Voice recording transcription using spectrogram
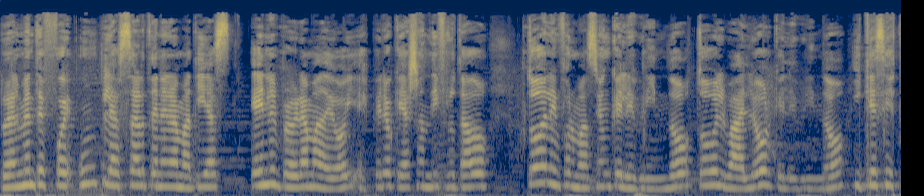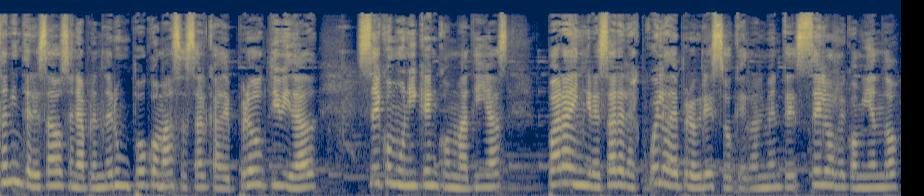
Realmente fue un placer tener a Matías en el programa de hoy. Espero que hayan disfrutado toda la información que les brindó, todo el valor que les brindó y que si están interesados en aprender un poco más acerca de productividad, se comuniquen con Matías para ingresar a la Escuela de Progreso, que realmente se los recomiendo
